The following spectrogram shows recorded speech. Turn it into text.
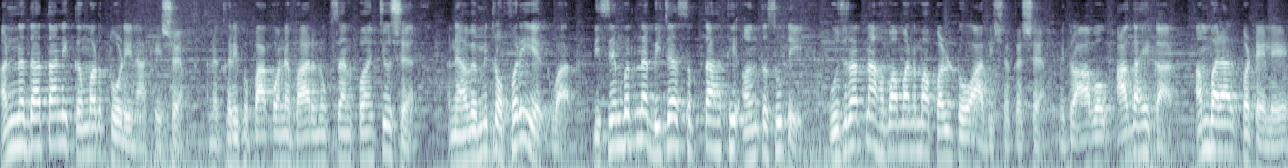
અન્નદાતાની કમર તોડી નાખી છે. અને ખરીફ પાકોને ભારે નુકસાન પહોંચ્યું છે. અને હવે મિત્રો ફરી એકવાર, ડિસેમ્બરના બીજા સપ્તાહથી અંત સુધી ગુજરાતના હવામાનમાં પલટો આવી શકે છે. મિત્રો, આવો આગાહીકાર અંબાલાલ પટેલે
